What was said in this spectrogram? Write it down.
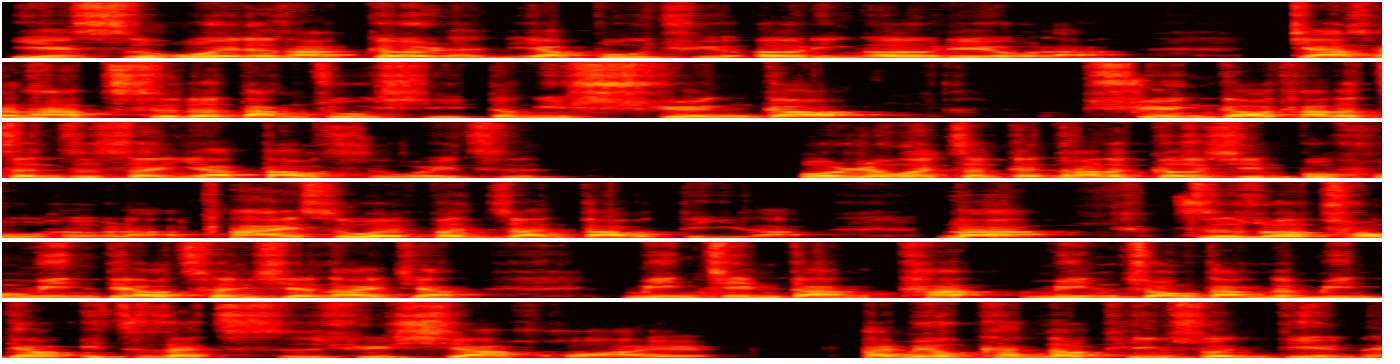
也是为了他个人要布局二零二六啦。假设他辞了党主席，等于宣告宣告他的政治生涯到此为止。我认为这跟他的个性不符合啦，他还是会奋战到底啦。那只是说从民调呈现来讲，民进党他民众党的民调一直在持续下滑，哎，还没有看到停损点呢。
